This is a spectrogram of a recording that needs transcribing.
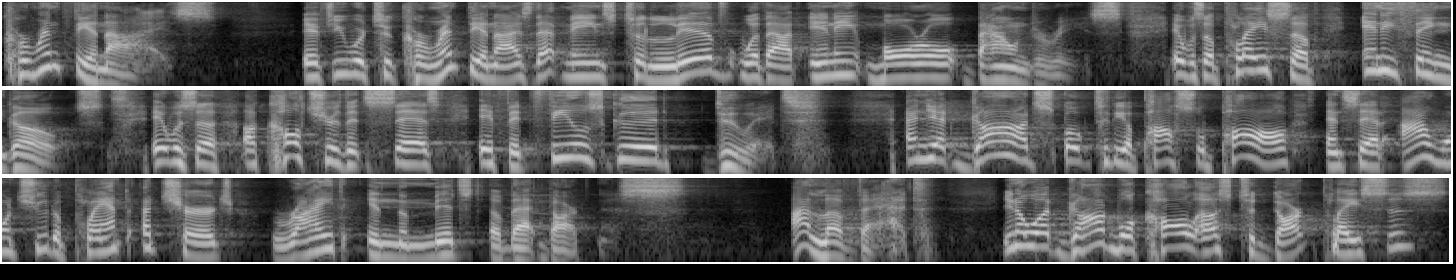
Corinthianize. If you were to Corinthianize, that means to live without any moral boundaries. It was a place of anything goes. It was a, a culture that says, if it feels good, do it. And yet God spoke to the Apostle Paul and said, I want you to plant a church right in the midst of that darkness. I love that. You know what? God will call us to dark places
